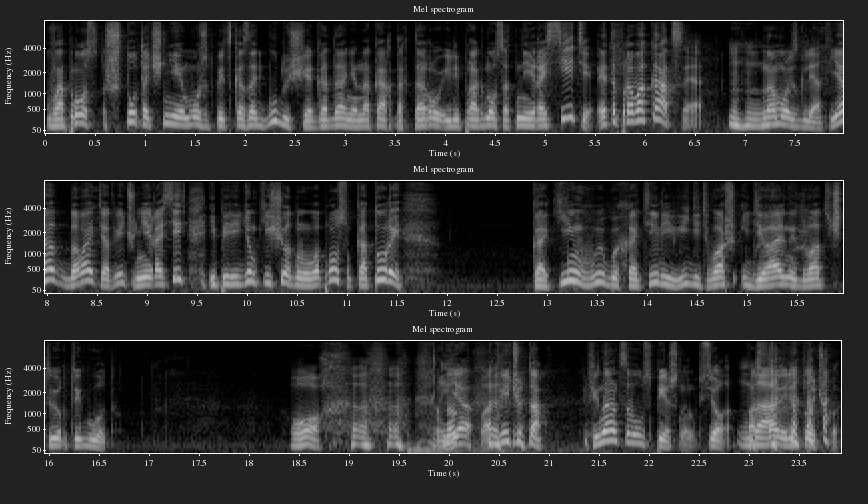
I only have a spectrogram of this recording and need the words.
вопрос, что точнее может предсказать будущее, гадание на картах Таро или прогноз от нейросети, это провокация. Угу. На мой взгляд. Я давайте отвечу нейросеть и перейдем к еще одному вопросу, который Каким вы бы хотели видеть ваш идеальный 24 год? Ох. Я отвечу так финансово успешным. Все, поставили да. точку.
